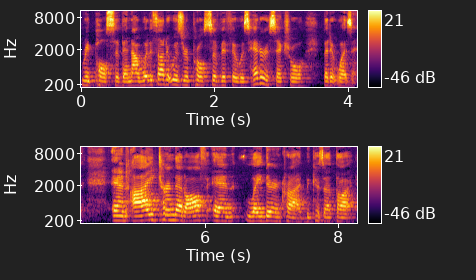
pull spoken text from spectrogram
repulsive. And I would have thought it was repulsive if it was heterosexual, but it wasn't. And I turned that off and laid there and cried because I thought,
